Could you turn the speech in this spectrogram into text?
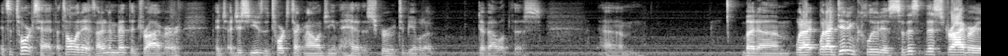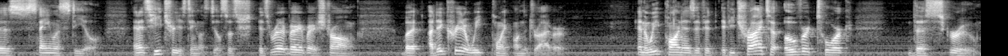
It's a Torx head, that's all it is. I didn't invent the driver, it, I just used the Torx technology in the head of the screw to be able to develop this. Um, but um, what I what I did include is so this this driver is stainless steel, and it's heat treated stainless steel, so it's it's really very very strong. But I did create a weak point on the driver, and the weak point is if it if you try to over torque the screw,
